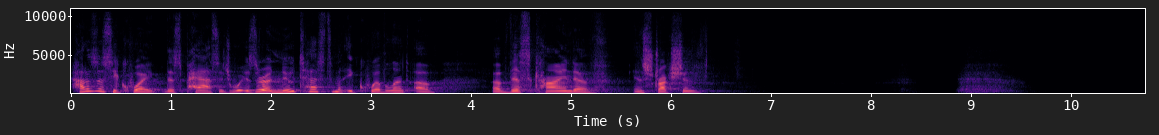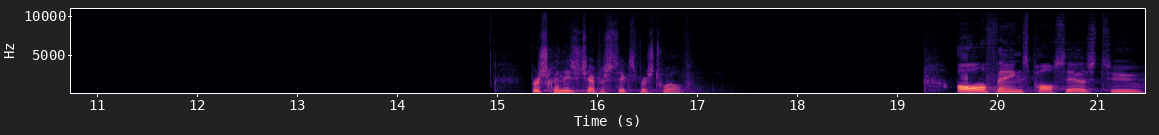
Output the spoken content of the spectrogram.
How does this equate, this passage? Is there a New Testament equivalent of, of this kind of instruction? First Corinthians chapter 6, verse 12. All things, Paul says to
